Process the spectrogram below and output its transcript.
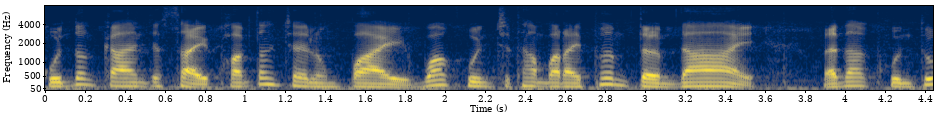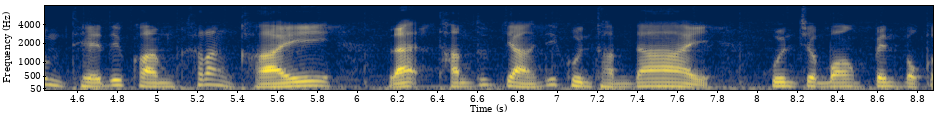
คุณต้องการจะใส่ความตั้งใจลงไป ว่าคุณจะทำอะไรเพิ่มเติมได้ และถ้าคุณทุ่มเทด้วยความคลั่งไคล้และทำทุกอย่างที่คุณทำได้ คุณจะมองเป็นปก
